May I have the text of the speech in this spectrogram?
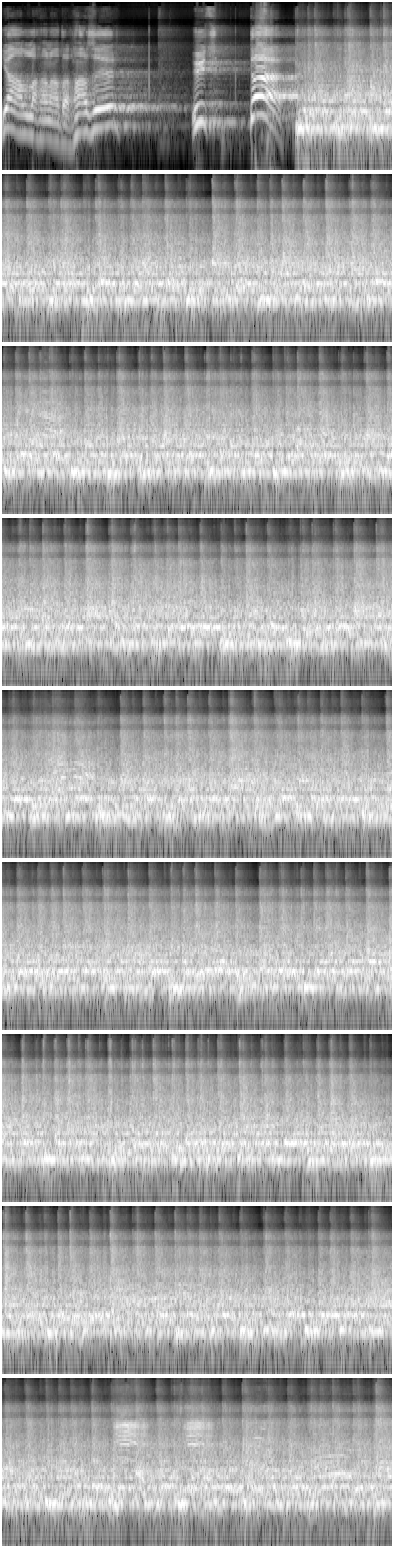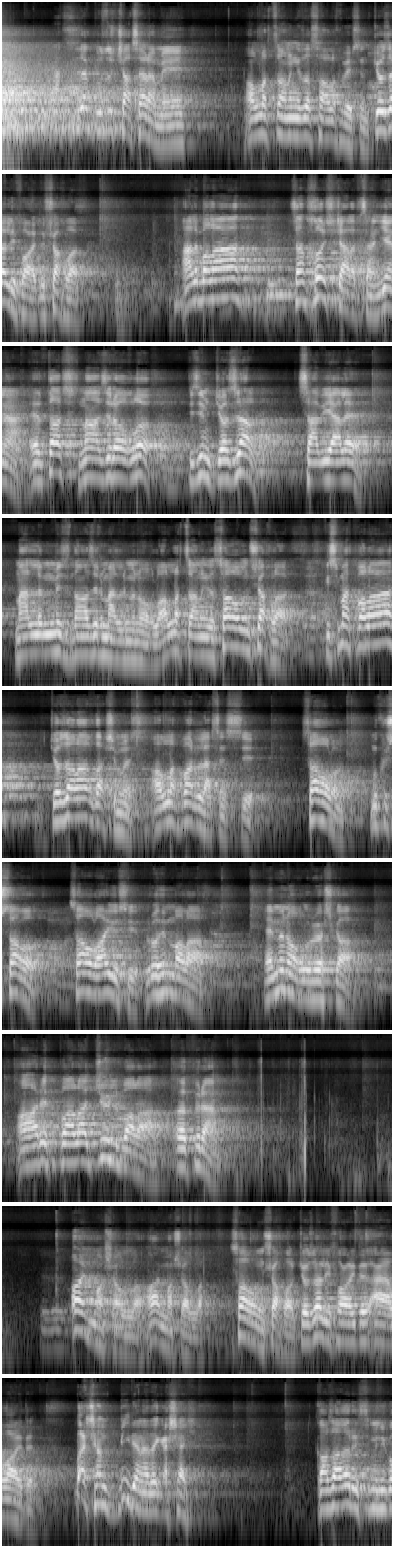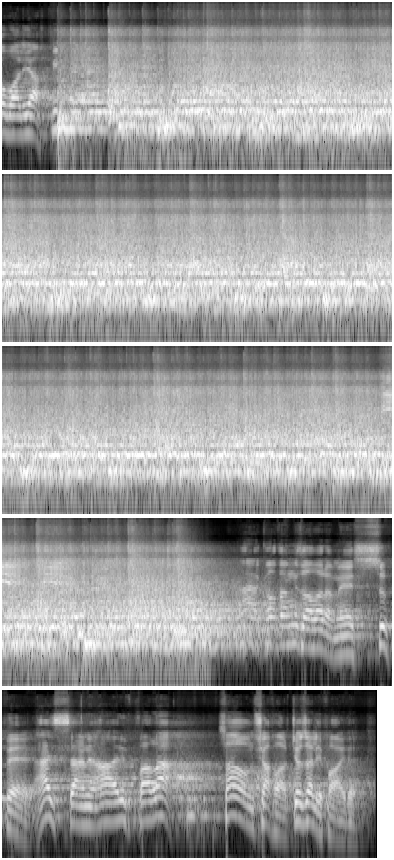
Ya Allah'ın adı. Hazır. 3 4 Kəsərəm. e. Allah canınıza sağlıq versin. Gözəl ifadə uşaqlar. Ali bala, sən xoş gəlibsən yenə. Eltaş Naziroğlu bizim gözəl səviyyəli müəllimimiz Nazir müəllimin oğlu. Allah canınıza sağ olun uşaqlar. Qismət bala, gözəl ağdaşımız. Allah var eləsin sizi. Sağ olun. Mukuş sağ ol. Sağ ol ay Yusuf. Ruhim bala. Emin oğlu Röşka. Arif bala, Gül bala. Öpürəm. Ay maşallah, ay maşallah. Sağ olun uşaqlar. Gözəl ifa idi, əla bir dənə də qəşəng. Qazağı ritmini qovalayaq. Bir Hə, qadağınız alaram. E, super. Ay səni Arif bala. Sağ olun uşaqlar. Gözəl ifa idi.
